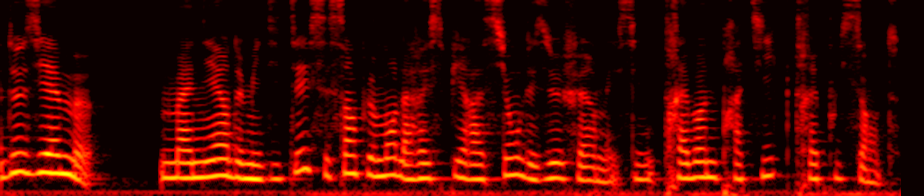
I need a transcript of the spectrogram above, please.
deuxième manière de méditer, c'est simplement la respiration les yeux fermés. C'est une très bonne pratique, très puissante.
